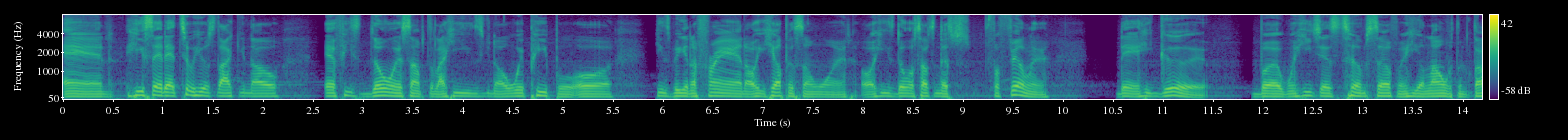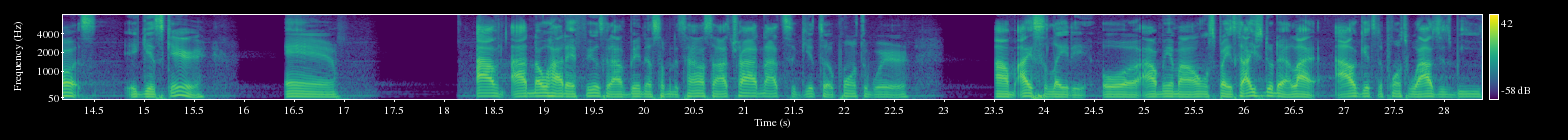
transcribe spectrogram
And he said that too. He was like, you know, if he's doing something like he's you know with people or he's being a friend or he helping someone or he's doing something that's fulfilling, then he good. But when he just to himself and he alone with them thoughts, it gets scary. And I I know how that feels because I've been there so many times. So I try not to get to a point to where I'm isolated or I'm in my own space. Cause I used to do that a lot. I'll get to the point where I'll just be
